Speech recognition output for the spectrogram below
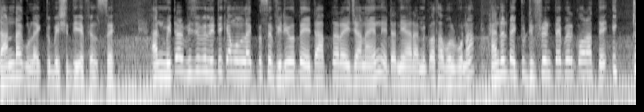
ডান্ডাগুলো একটু বেশি দিয়ে ফেলছে। অ্যান্ড মিটার ভিজিবিলিটি কেমন লাগতেছে ভিডিওতে, এটা আপনারাই জানায়েন এটা নিয়ে আর আমি কথা বলব না। হ্যান্ডেলটা একটু ডিফারেন্ট টাইপের করাতে একটু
